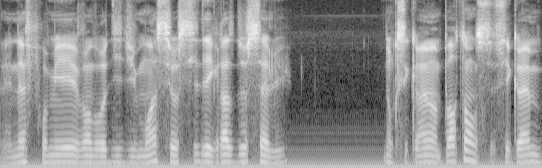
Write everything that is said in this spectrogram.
les premiers vendredis du mois, c'est aussi des grâces de salut. Donc c'est quand même important, c'est quand même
